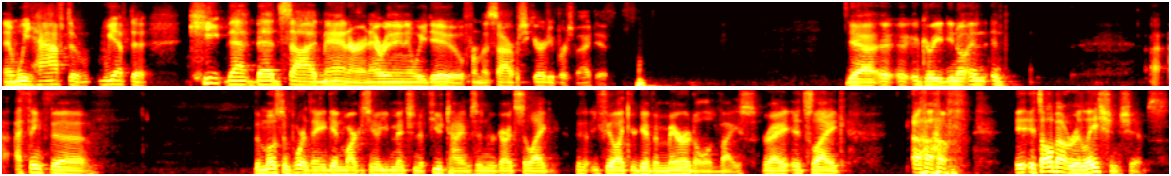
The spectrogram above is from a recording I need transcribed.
And we have to we have to keep that bedside manner in everything that we do from a cybersecurity perspective. Yeah, agreed. You know, and and I think the the most important thing again, Marcus, you know, you've mentioned a few times in regards to like you feel like you're giving marital advice, right? It's like um, it's all about relationships,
